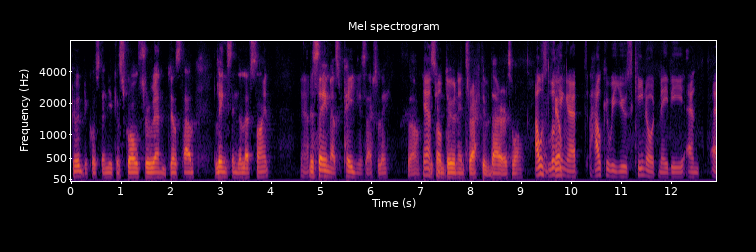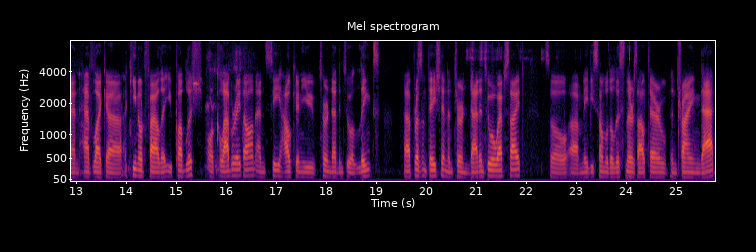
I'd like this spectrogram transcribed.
good because then you can scroll through and just have links in the left side. Yeah. The same as Pages actually. So Yeah, you so- can do an interactive there as well. I was Cool. looking at how could we use Keynote maybe and and have like a, a, keynote file that you publish or collaborate on, and see how can you turn that into a linked uh, presentation and turn that into a website. So uh, maybe some of the listeners out there who've been trying that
